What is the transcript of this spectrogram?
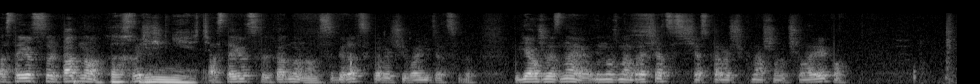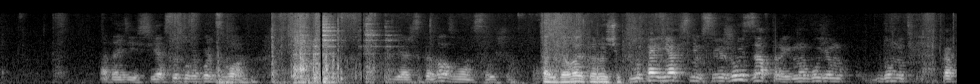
Остается только одно. Слышишь? Охренеть. Остается только одно, нам собираться, короче, и валить отсюда. Я уже знаю, и нужно обращаться сейчас, короче, к нашему человеку. Отойди, я слышу какой-то звон. Я же сказал, звон слышу. Так, давай, короче, Ну, я с ним свяжусь завтра, и мы будем думать, как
